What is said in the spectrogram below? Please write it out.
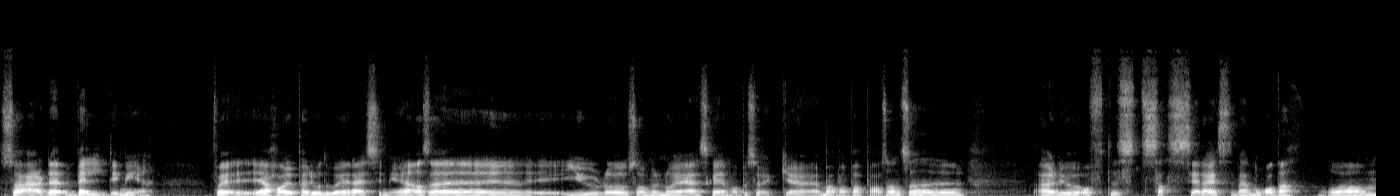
så er det veldig mye. For jeg, jeg har jo perioder hvor jeg reiser mye. Altså eh, i jul og sommer når jeg skal hjem og besøke mamma og pappa og sånn, så er det jo oftest SAS jeg reiser med nå, da. Og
